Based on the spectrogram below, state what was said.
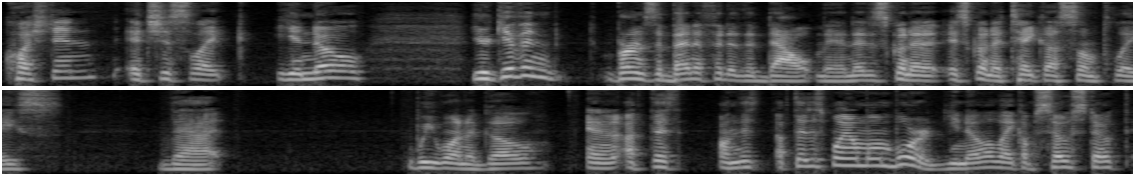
question. It's just like you know you're giving burns the benefit of the doubt man that it's gonna it's gonna take us someplace that we want to go. And up this on this up to this point i'm on board you know? Like i'm so stoked.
